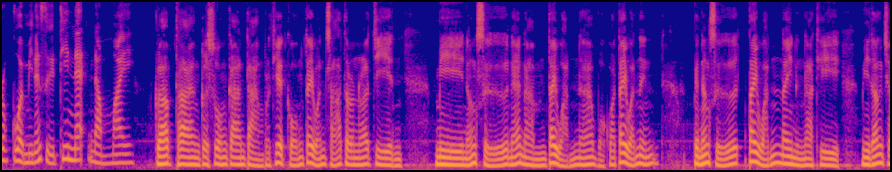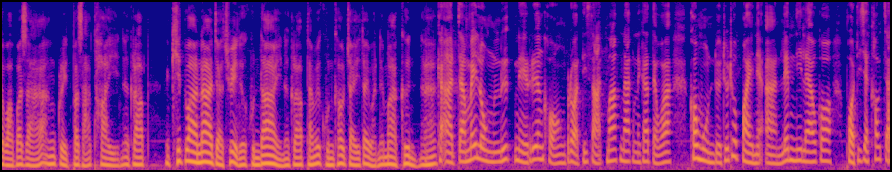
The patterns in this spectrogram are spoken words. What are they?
รบกวนมีหนังสือที่แนะนำไหม ครับทางกระทรวงการต่างประเทศของไต้หวันสาธารณรัฐจีน มีหนังสือแนะนำไต้หวันนะบอกว่าไต้หวันหนึ่งเป็นหนังสือไต้หวันในหนึ่งนาที มีทั้งฉบับภาษาอังกฤษภาษาไทยนะครับ คิดว่าน่าจะช่วยเหลือคุณได้นะครับทำให้คุณเข้าใจไต้หวันได้มากขึ้นนะฮะค่ะอาจจะไม่ลงลึกในเรื่องของประวัติศาสตร์มากนักนะคะแต่ว่าข้อมูลโดยทั่วๆไปเนี่ยอ่านเล่มนี้แล้วก็พอที่จะเข้าใจ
